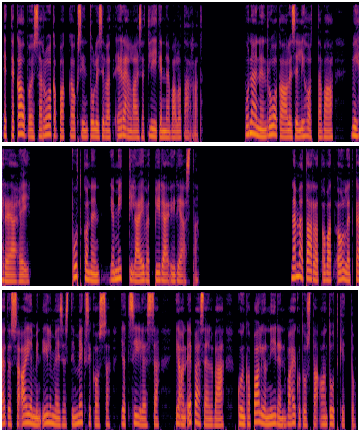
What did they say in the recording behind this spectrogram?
että kaupoissa ruokapakkauksiin tulisivat eräänlaiset liikennevalotarrat. Punainen ruoka olisi lihottavaa, vihreä ei. Putkonen ja Mikkilä eivät pidä ideasta. Nämä tarrat ovat olleet käytössä aiemmin ilmeisesti Meksikossa ja Tsiilessä ja on epäselvää, kuinka paljon niiden vaikutusta on tutkittu.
